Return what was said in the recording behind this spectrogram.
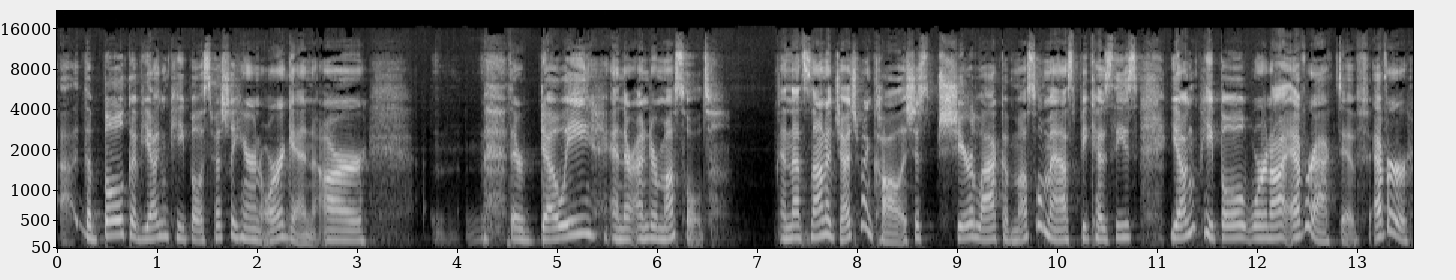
Uh, the bulk of young people, especially here in Oregon, are they're doughy and they're under muscled. And that's not a judgment call. It's just sheer lack of muscle mass because these young people were not ever active, ever.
